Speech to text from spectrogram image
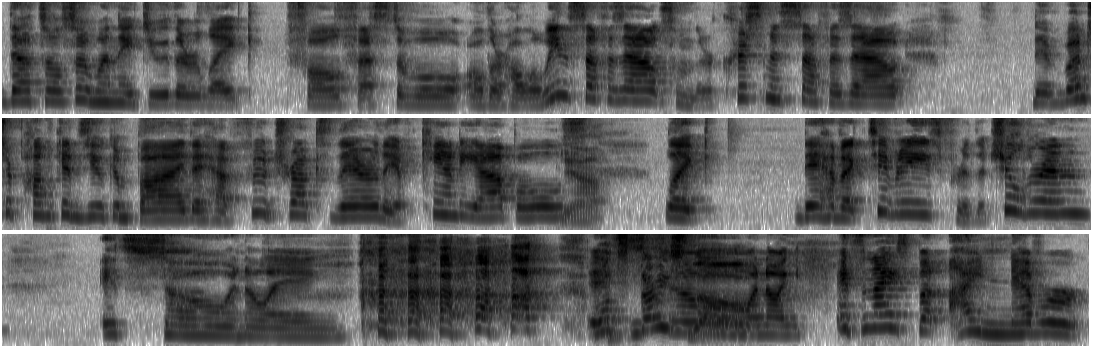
that's also when they do their like fall festival. All their Halloween stuff is out. Some of their Christmas stuff is out. They have a bunch of pumpkins you can buy. They have food trucks there. They have candy apples Yeah. like they have activities for the children. It's so annoying. well, it's, nice so though. annoying. It's nice, but I never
